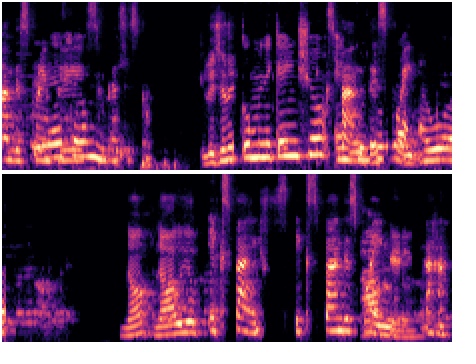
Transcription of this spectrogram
And the screen, please, Welcome. Francisco. Listening? Communication Expand and the Cultura screen. Award. No, no audio? Expand, expand the screen. Ah, okay. Uh-huh. Ajá.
